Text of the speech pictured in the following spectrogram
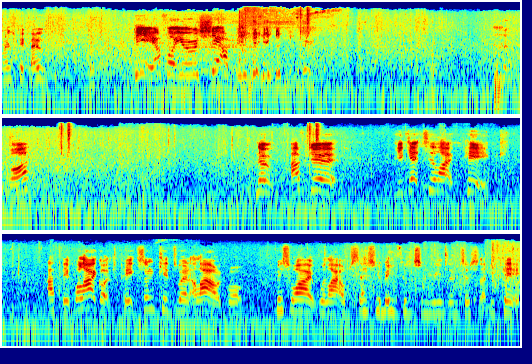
Why don't you pick both? PE, I thought you were shit at PE. what? No, after you get to like pick, I think, well I got to pick, some kids weren't allowed, but Miss White were like obsessed with me for some reason, so she let me pick.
